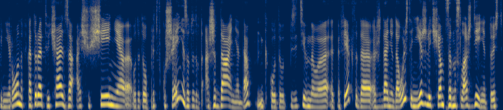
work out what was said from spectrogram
нейронов, которые отвечают за ощущение вот этого предвкушения, за вот это вот ожидание, да, какого-то вот позитивного эффекта, да, ожидания удовольствия, нежели чем за наслаждение. То есть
